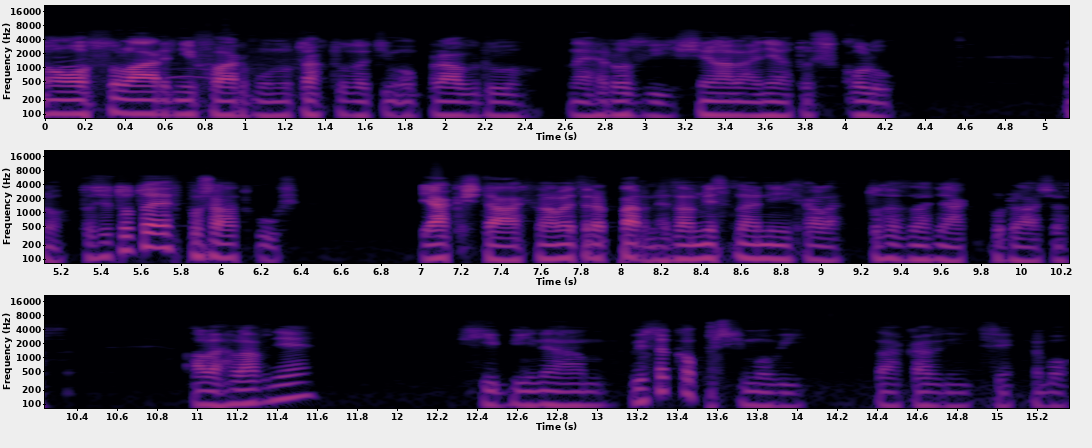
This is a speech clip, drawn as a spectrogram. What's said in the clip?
No, solární farmu, no tak to zatím opravdu nehrozí, že máme ani na to školu. No, takže toto je v pořádku už. Jakž tak, máme teda pár nezaměstnaných, ale to se snad nějak podá čase. Ale hlavně chybí nám vysokopříjmoví zákazníci, nebo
